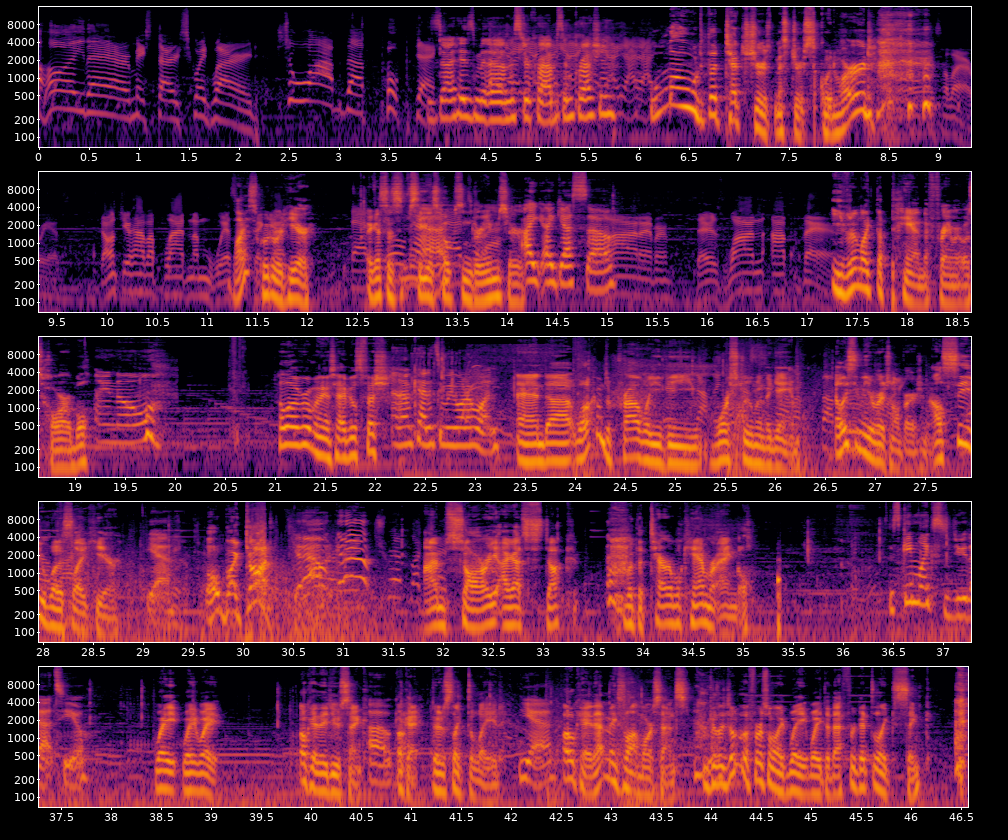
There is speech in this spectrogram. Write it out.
Ahoy there, Mr. Squidward. Swab the poop deck. Is that his uh, Mr. Krabs impression? Load the textures, Mr. Squidward. It's hilarious. Don't you have a platinum wisp? Why is Squidward here? I guess it's to see his hopes and dreams, or I, I guess so. Whatever. There's one up there. even in, like the pan, the frame it was horrible. I know. Hello, everyone. My name is Fabulous Fish, And I'm Catatouille 101. and uh, welcome to probably the worst room in the game, at least in the original version. I'll see what it's like here. Yeah. Oh my God! Get out! Get out! I'm sorry, I got stuck with a terrible camera angle. This game likes to do that to you. Wait, wait, wait. Okay, they do sync. Oh, okay. they're just like delayed. Yeah. Okay, that makes a lot more sense. Because I jumped to the first one like, wait, wait, did that forget to like sync?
